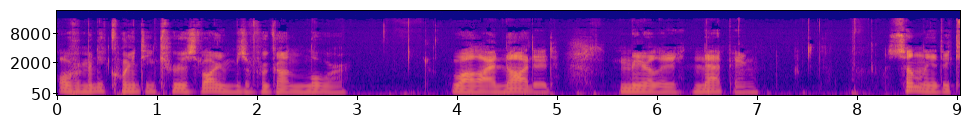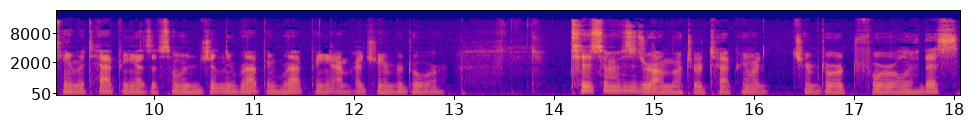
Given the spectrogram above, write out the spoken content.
over many quaint and curious volumes of forgotten lore, while I nodded, merely napping, suddenly there came a tapping as of someone gently rapping, rapping at my chamber door. Tis some visitor, I muttered, tapping at my chamber door for only this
